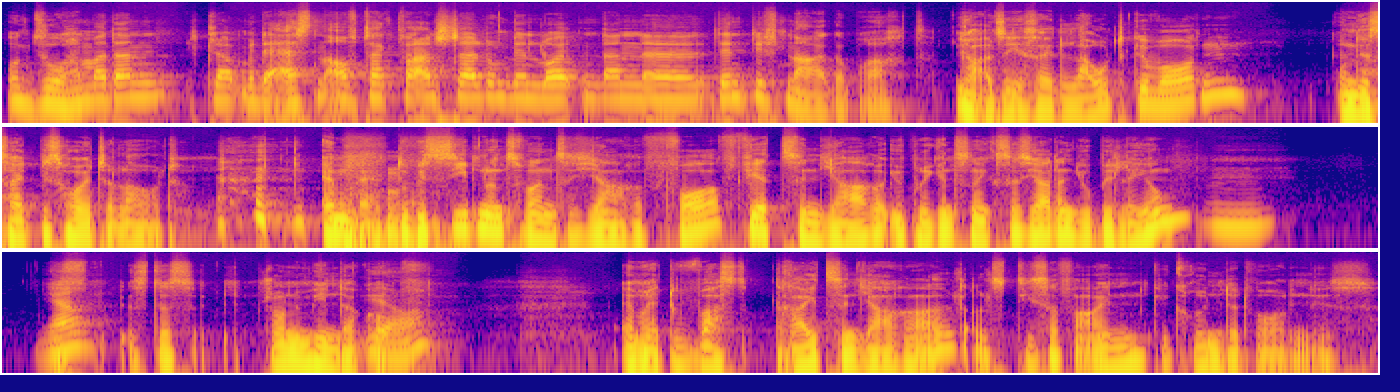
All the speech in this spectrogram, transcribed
Und so haben wir dann, ich glaube, mit der ersten Auftaktveranstaltung den Leuten dann äh, den Diff nahegebracht. Ja, also ihr seid laut geworden und ihr seid bis heute laut. Emre, du bist 27 Jahre. Vor 14 Jahren, übrigens nächstes Jahr dein Jubiläum. Mhm. Ja. Ist, ist, das schon im Hinterkopf? Ja. Emre, du warst 13 Jahre alt, als dieser Verein gegründet worden ist.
